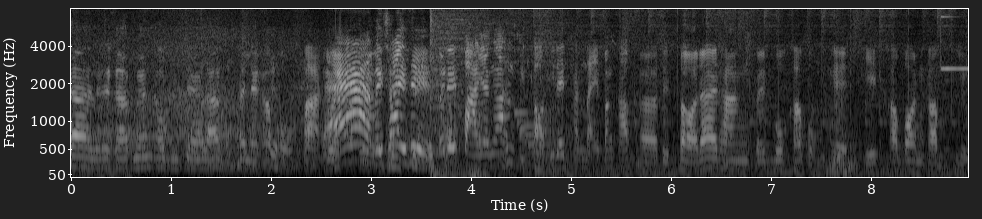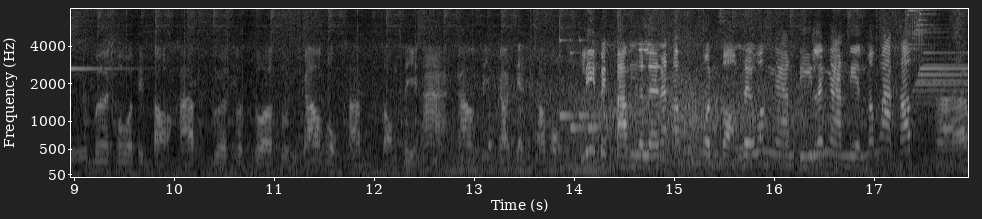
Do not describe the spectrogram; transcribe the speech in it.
ได้เลยครับ งั้นเอากุญแจร้านผมไปเลยครับผม ฝากด้วยอ่าครับไม่ใช่สิ ไม่ได้ฝากอย่างนั้น ติดต่อที่ได้ทางไหนบ้างครับ เอ่อติดต่อได้ทาง Facebook ครับผม เพจพีทคาร์บอนครับ หรือเบอร์โทรติดต่อครับ เบอร์ส่วนตัว 096 ครับ 245 9497 ครับผม รีบไปตำกันเลยนะครับ ทุกคนบอกเลยว่างานดีและงานเนียนมาก ๆ ครับ ครับ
